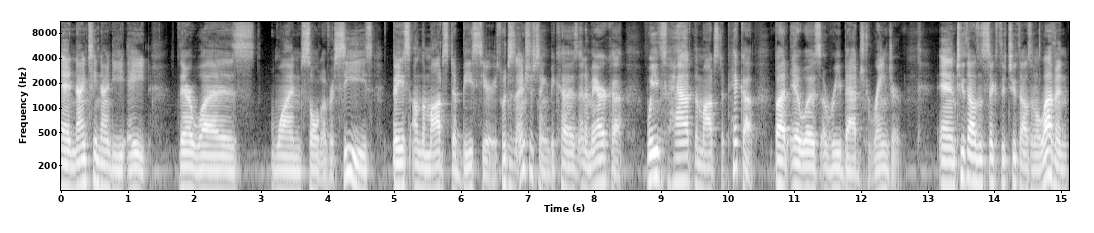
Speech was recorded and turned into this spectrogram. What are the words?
in 1998 there was one sold overseas based on the Mazda B series, which is interesting because in America we've had the mods Mazda pickup, but it was a rebadged Ranger. In 2006 to 2011,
